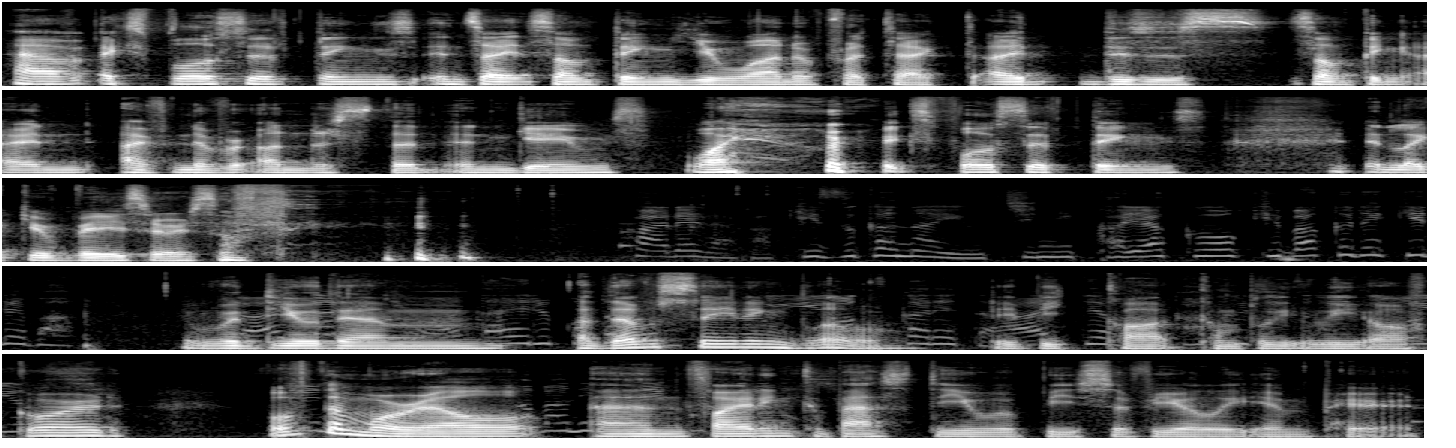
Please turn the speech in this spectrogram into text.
have explosive things inside something you want to protect? I this is something I I've never understood in games. Why are explosive things in like your base or something? it would deal them a devastating blow. They'd be caught completely off guard. Both the morale and fighting capacity would be severely impaired.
